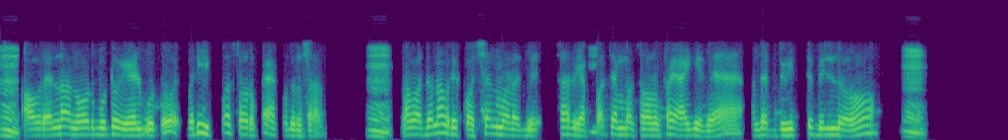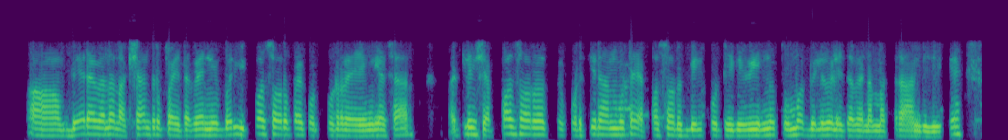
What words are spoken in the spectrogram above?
ಹ್ಮ್. ಅವರೆಲ್ಲ ನೋಡ್ಬಿಟ್ಟು ಹೇಳ್ಬಿಟ್ಟು ಬರೀ ಇಪ್ಪತ್ತು ಸಾವಿರ ರೂಪಾಯಿ ಹಾಕಿದ್ರು ಸರ್. ಹ್ಮ್. ನಾವು ಅದನ್ನ ಅವ್ರಿಗೆ ಕ್ವಶನ್ ಮಾಡಿದ್ವಿ. ಸರ್ ಎಪ್ಪತ್ತೆಂಬತ್ತು ಸಾವಿರ ರೂಪಾಯಿ ಆಗಿದೆ. ಅಂದ್ರೆ ವಿತ್ ಬಿಲ್ಲು ಹ್ಮ್. ಬೇರೆವೆಲ್ಲ ಲಕ್ಷಾಂತರ ರೂಪಾಯಿ ಇದಾವೆ. ನೀವು ಬರೀ ಇಪ್ಪತ್ತು ಸಾವಿರ ರೂಪಾಯಿ ಕೊಟ್ಬಿಡ್ರೆ. ಹೆಂಗೆ ಸರ್? ಅಟ್ಲೀಸ್ಟ್ ಎಪ್ಪತ್ತು ಸಾವಿರ ಕೊಡ್ತೀರಾ ಅಂದ್ಬಿಟ್ಟು ಎಪ್ಪತ್ತು ಸಾವಿರದ ಬಿಲ್ ಕೊಟ್ಟಿದ್ದೀವಿ. ಇನ್ನು ತುಂಬಾ ಬಿಲ್ಗಳಿದಾವೆ ನಮ್ಮ ಹತ್ರ ಅಂದಿದ್ದಕ್ಕೆ.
